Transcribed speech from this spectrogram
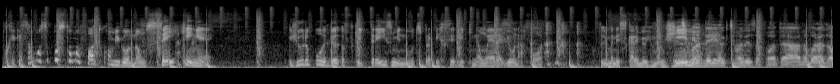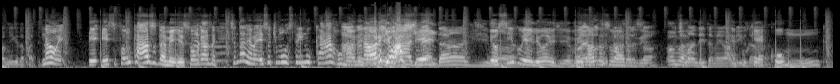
Por que, que essa moça postou uma foto comigo? Eu não sei quem é. Juro por Deus, eu fiquei três minutos pra perceber que não era eu na foto. Falei, mano, esse cara é meu irmão Eu te gêmeo. mandei, eu que te mandei essa foto. É a namorada de uma amiga da Patrícia. Não, e- e- esse foi um caso também. Esse foi um caso. Você não tá lembrando? Esse eu te mostrei no carro, Ah, mano. verdade, na hora que eu achei. Verdade, Eu mano. sigo ele hoje. Eu vejo é altas caso, fotos. olha dele. só. Ô, eu te mano, mandei também, um é amigo porque da... é comum, cara.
